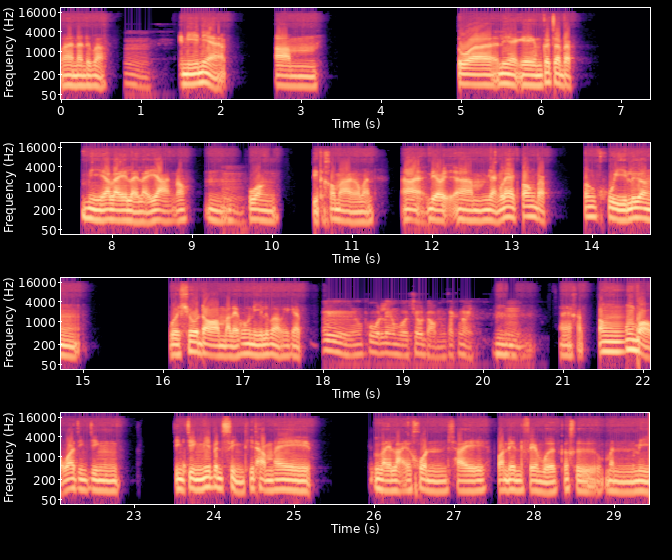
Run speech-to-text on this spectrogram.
ว่านั่นหรือเปล่าอืมทีนี้เนี่ยอืมตัวเรียกเองก็จะแบบมีอะไรหลาย ๆ อย่างเนาะอืมอืมพ่วงติดเข้ามากับมัน อ่า เดี๋ยวอ่าอย่างแรกต้องแบบต้องคุยเรื่อง virtual DOM อะไรพวกนี้หรือเปล่าพี่ครับเออต้องพูดเรื่อง virtual DOM สักหน่อย อือืมมใช่ครับ ต้องต้องบอกว่าจริง ๆ จริง ๆ นี่เป็นสิ่งที่ทำให้หลาย ๆ คนใช้ front end framework ก็คือมันมี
